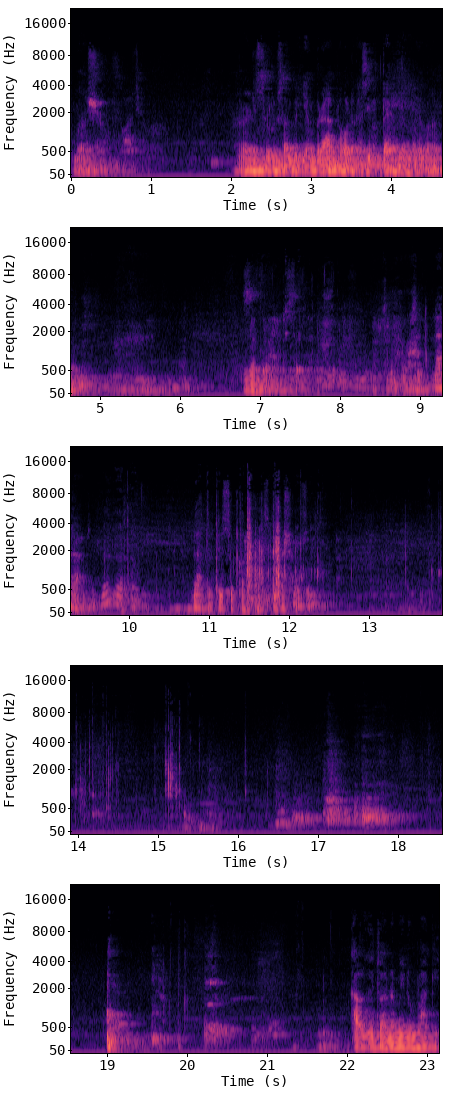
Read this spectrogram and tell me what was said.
Masya Allah. Karena disuruh sampai jam berapa kalau dikasih teh ya jemaah. Jazakallah khair. Lah lah. Lah tuh. Masya Allah. itu Anda minum lagi.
